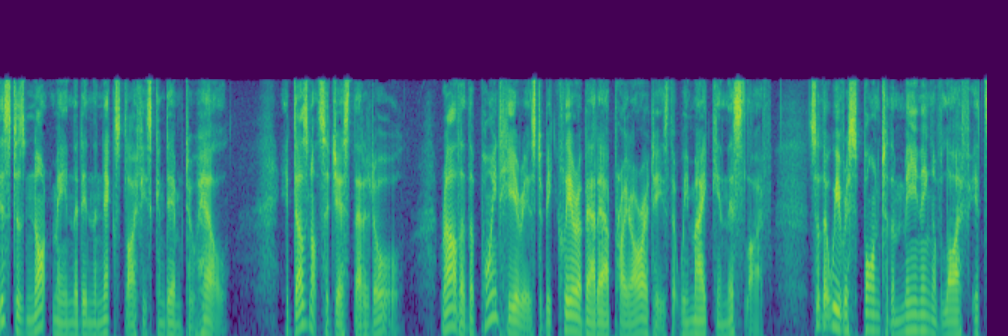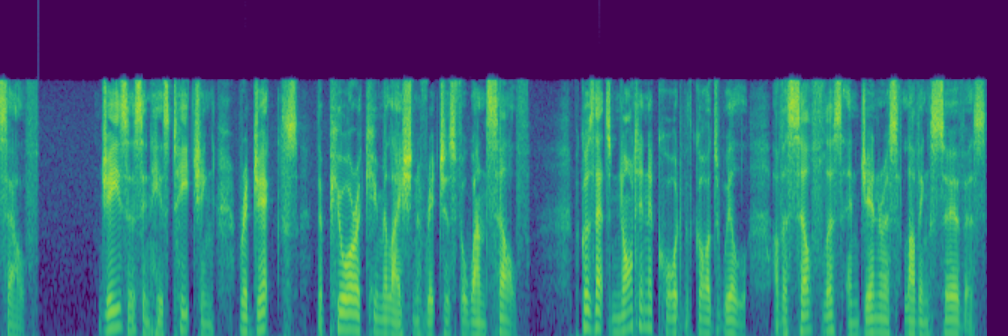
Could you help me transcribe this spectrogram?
This does not mean that in the next life he's condemned to hell. It does not suggest that at all. Rather, the point here is to be clear about our priorities that we make in this life, so that we respond to the meaning of life itself. Jesus, in his teaching, rejects the pure accumulation of riches for oneself, because that's not in accord with God's will of a selfless and generous loving service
